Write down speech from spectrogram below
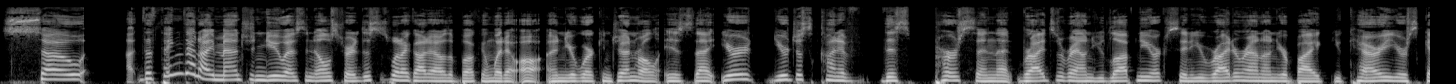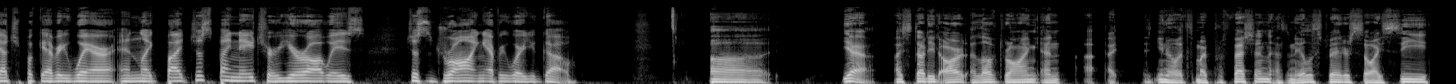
so uh, the thing that I imagine you as an illustrator, this is what I got out of the book and what uh, and your work in general is that you're you're just kind of this person that rides around. You love New York City. You ride around on your bike. You carry your sketchbook everywhere, and like by just by nature, you're always just drawing everywhere you go. Uh, yeah, I studied art. I love drawing, and I, I, you know, it's my profession as an illustrator. So I see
